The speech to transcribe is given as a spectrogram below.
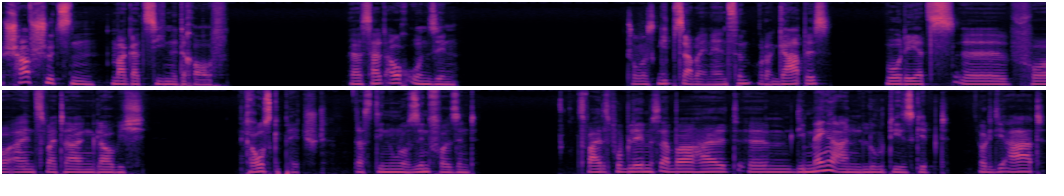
Scharfschützenmagazine drauf. Das ist halt auch Unsinn. Sowas gibt es aber in Anthem oder gab es. Wurde jetzt äh, vor ein, zwei Tagen, glaube ich, rausgepatcht, dass die nur noch sinnvoll sind. Zweites Problem ist aber halt ähm, die Menge an Loot, die es gibt. Oder die Art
